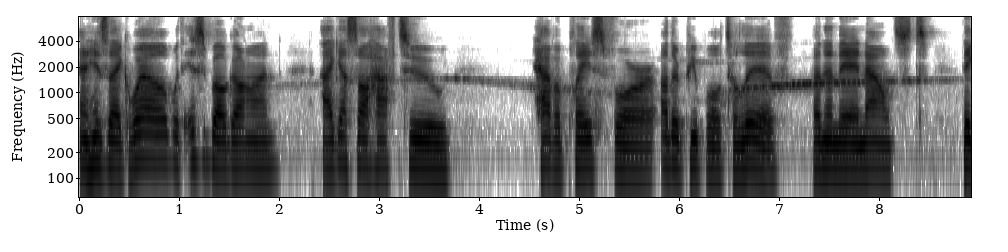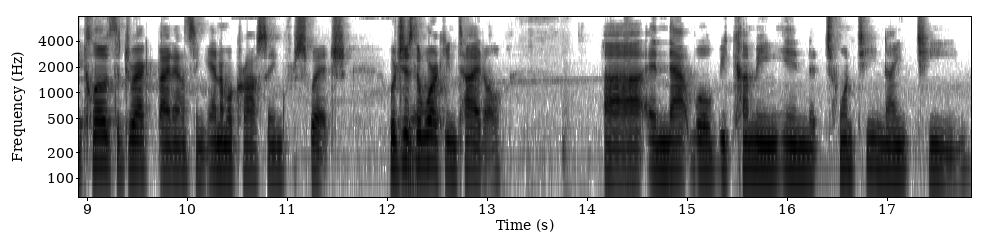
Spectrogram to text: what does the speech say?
and he's like, well, with Isabelle gone, I guess I'll have to have a place for other people to live. And then they announced they closed the direct by announcing Animal Crossing for Switch, which is the working title. Uh, and that will be coming in 2019.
